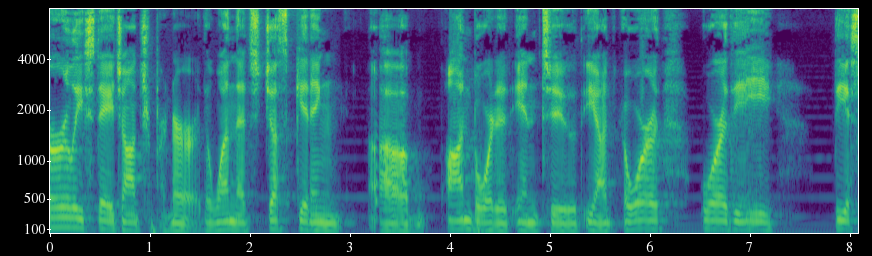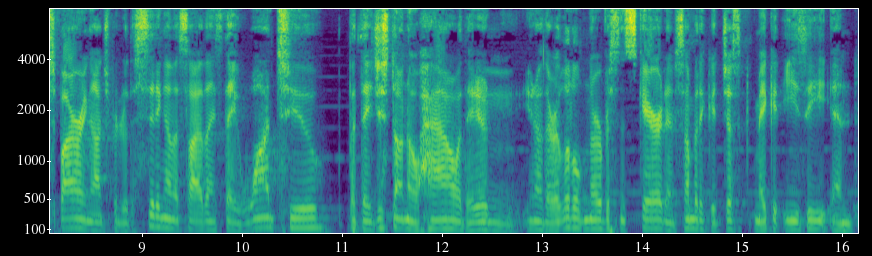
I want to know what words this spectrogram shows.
early stage entrepreneur, the one that's just getting um, onboarded into the or or the the aspiring entrepreneur, the sitting on the sidelines. They want to, but they just don't know how. They don't, mm. you know, they're a little nervous and scared. And if somebody could just make it easy and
